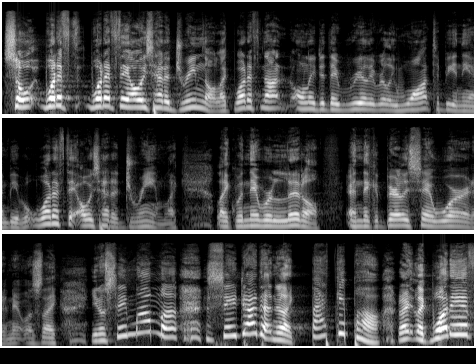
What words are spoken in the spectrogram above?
So what if what if they always had a dream though? Like what if not only did they really really want to be in the NBA, but what if they always had a dream? Like like when they were little and they could barely say a word and it was like, you know, say mama, say dada and they're like basketball, right? Like what if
